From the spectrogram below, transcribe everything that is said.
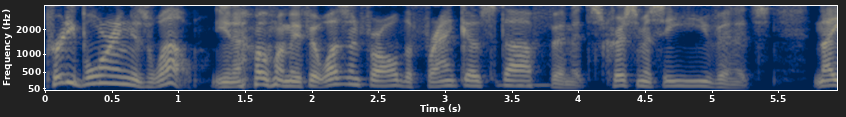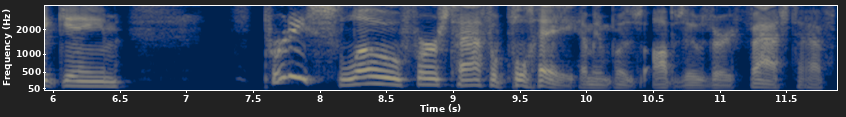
pretty boring as well. You know, I mean, if it wasn't for all the Franco stuff and it's Christmas Eve and it's night game, pretty slow first half of play. I mean, it was opposite. It was very fast half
